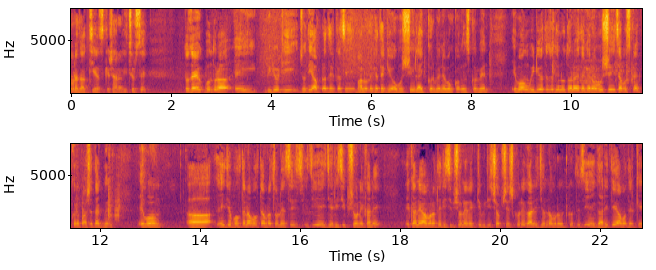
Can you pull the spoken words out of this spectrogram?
আমরা যাচ্ছি আজকে সারা রিসোর্সে তো যাই হোক বন্ধুরা, এই ভিডিওটি যদি আপনাদের কাছে ভালো লেগে থাকে, অবশ্যই লাইক করবেন এবং কমেন্টস করবেন। এবং ভিডিওতে যদি নতুন হয়ে থাকেন, অবশ্যই সাবস্ক্রাইব করে পাশে থাকবেন। এবং এই যে বলতে না বলতে আমরা চলে এসেছি, এই যে রিসিপশন এখানে। এখানে আমাদের রিসিপশনের অ্যাক্টিভিটি সব শেষ করে গাড়ির জন্য আমরা ওয়েট করতেছি। এই গাড়িতে আমাদেরকে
